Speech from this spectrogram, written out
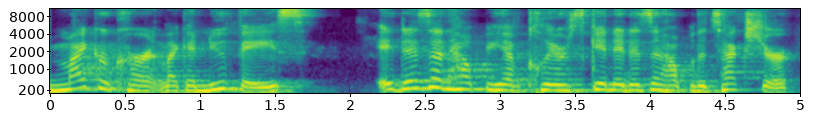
Microcurrent, like a NuFace, it doesn't help you have clear skin. It doesn't help with the texture.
